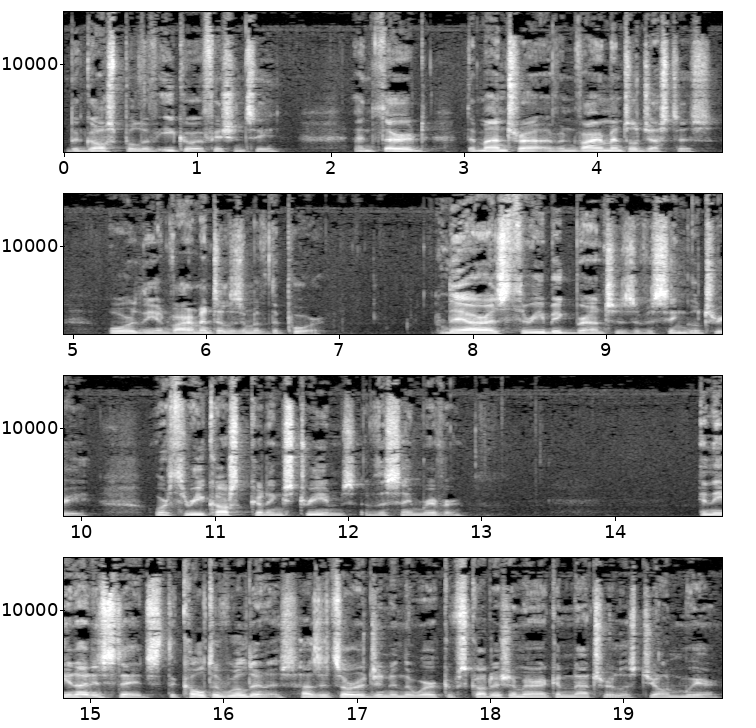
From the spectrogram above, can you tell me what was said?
the gospel of eco efficiency, and third, the mantra of environmental justice or the environmentalism of the poor. They are as three big branches of a single tree or three cost cutting streams of the same river. In the United States, the cult of wilderness has its origin in the work of Scottish American naturalist John Muir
